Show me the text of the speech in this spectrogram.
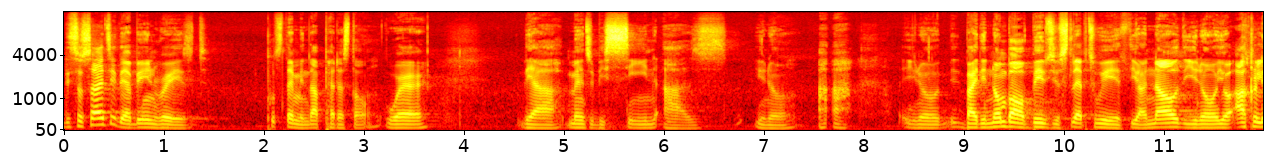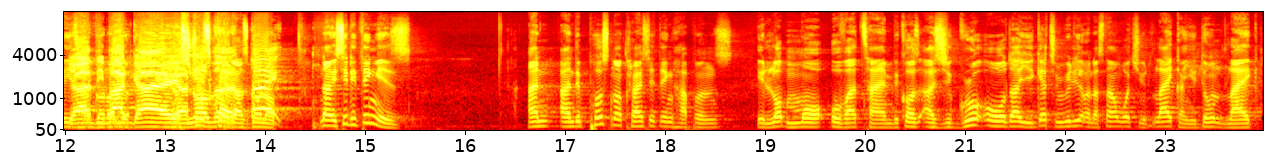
the society they're being raised puts them in that pedestal where they are meant to be seen as, you know, uh-uh, you know, by the number of babes you slept with, you are now, you know, your accolades. Yeah, have the gone up, bad your- your and street that. has gone up. Now, you see, the thing is, and and the post nut clarity thing happens a lot more over time because as you grow older, you get to really understand what you like and you don't like.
